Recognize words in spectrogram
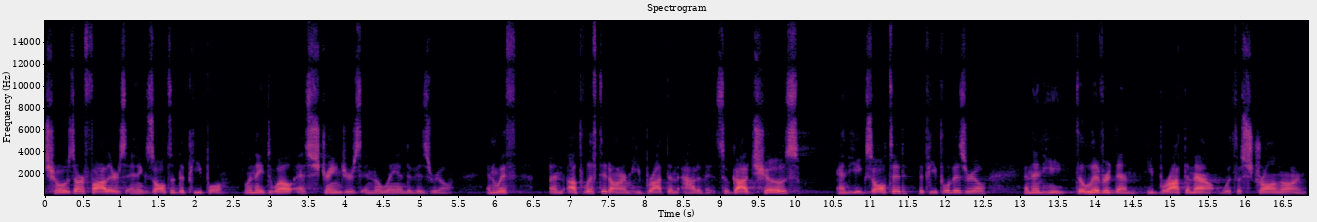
chose our fathers and exalted the people when they dwelt as strangers in the land of Israel. And with an uplifted arm, he brought them out of it. So God chose and he exalted the people of Israel, and then he delivered them. He brought them out with a strong arm.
